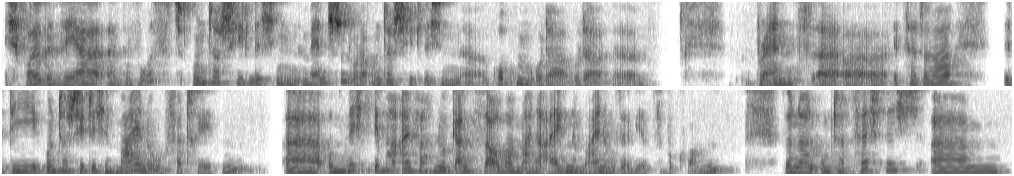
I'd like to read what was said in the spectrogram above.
ich folge sehr äh, bewusst unterschiedlichen Menschen oder unterschiedlichen äh, Gruppen oder, oder äh, Brands äh, äh, etc., die unterschiedliche Meinungen vertreten äh, um nicht immer einfach nur ganz sauber meine eigene Meinung serviert zu bekommen, sondern um tatsächlich ähm,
